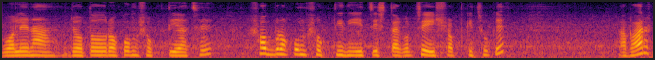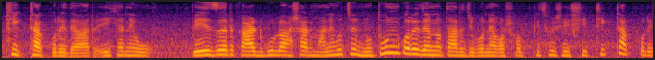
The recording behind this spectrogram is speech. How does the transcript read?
বলে না যত রকম শক্তি আছে, সব রকম শক্তি দিয়ে চেষ্টা করছে এই সব কিছুকে আবার ঠিকঠাক করে দেওয়ার। এইখানে পেজের কার্ডগুলো আসার মানে হচ্ছে নতুন করে যেন তার জীবনে আবার সব কিছু সে সে ঠিকঠাক করে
